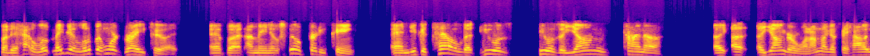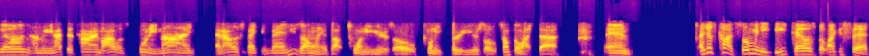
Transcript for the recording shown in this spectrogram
but it had a little, maybe a little bit more gray to it. Uh, but I mean, it was still pretty pink, and you could tell that he was he was a young kind of a, a, a younger one. I'm not gonna say how young. I mean, at the time I was 29, and I was thinking, man, he's only about 20 years old, 23 years old, something like that. And I just caught so many details. But like I said,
